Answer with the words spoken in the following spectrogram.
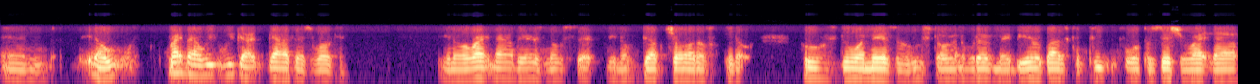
and you know, right now we we got guys that's working. You know, right now there is no set, you know, depth chart of, you know, who's doing this or who's starting or whatever it may be. Everybody's competing for a position right now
